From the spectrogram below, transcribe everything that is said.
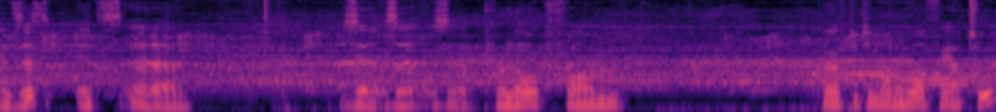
And this, it's uh, the the the prologue from Call of Duty Modern Warfare 2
